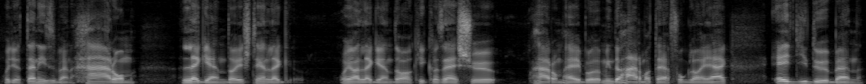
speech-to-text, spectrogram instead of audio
hogy a teniszben három legenda, és tényleg olyan legenda, akik az első három helyből mind a hármat elfoglalják, egy időben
